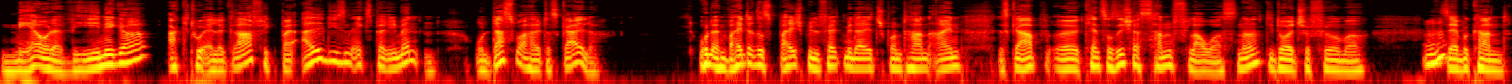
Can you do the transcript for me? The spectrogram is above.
mehr oder weniger aktuelle Grafik bei all diesen Experimenten. Und das war halt das Geile. Und ein weiteres Beispiel fällt mir da jetzt spontan ein. Es gab, äh, kennst du sicher Sunflowers, ne? Die deutsche Firma. Mhm. Sehr bekannt.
